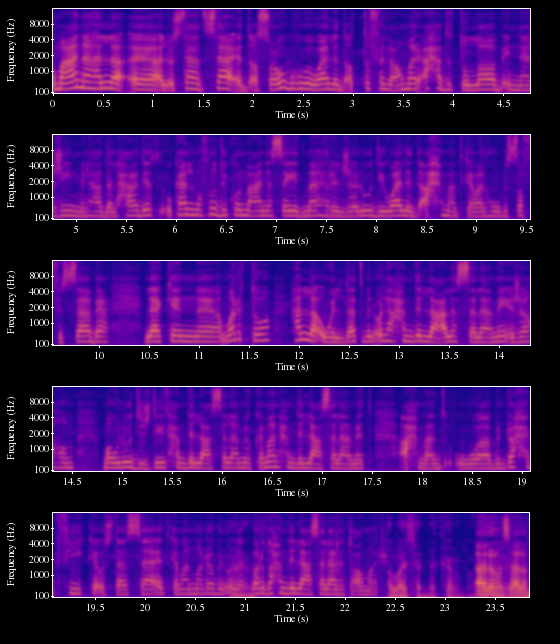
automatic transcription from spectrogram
ومعنا هلا آه، الأستاذ سائد الصعوب هو والد الطفل عمر أحد الطلاب الناجين من هذا الحادث. وكان المفروض يكون معنا السيد ماهر الجالودي والد أحمد كمان هو بالصف السابع. لكن آه، مرته هلا ولدت بنقولها الحمد لله على السلامة. إجاهم مولود جديد الحمد لله على السلامة. وكمان الحمد لله على سلامة أحمد. وبنرحب فيك أستاذ سائد. كمان مرة بنقول لك برضه الحمد لله على سلامة عمر. الله يسلمك يا رب. أهلا وسهلا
